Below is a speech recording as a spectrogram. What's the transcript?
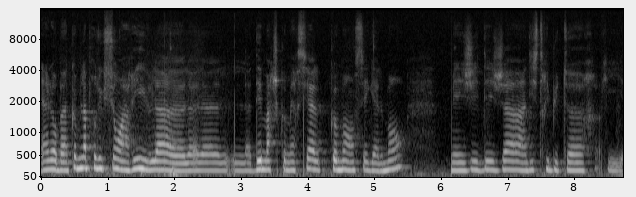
Alors, ben, comme la production arrive, là, la, démarche commerciale commence également. Mais j'ai déjà un distributeur qui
